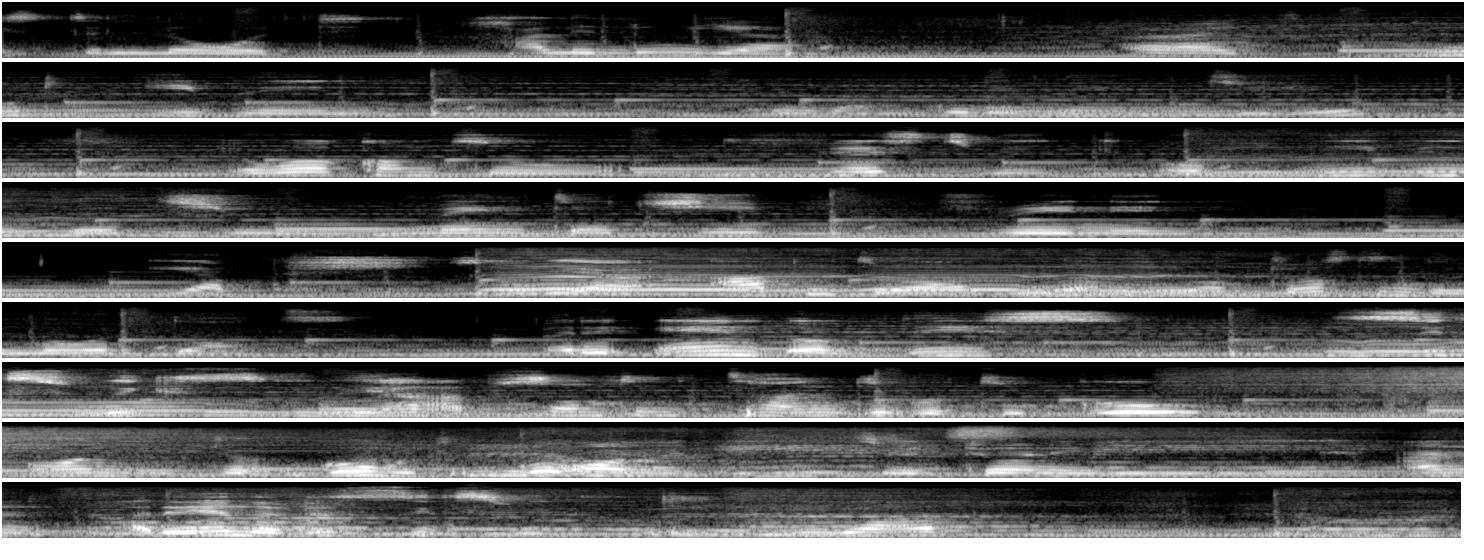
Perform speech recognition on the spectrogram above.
Praise the Lord. Hallelujah. All right. Good evening, everyone. Good evening to you. Welcome to the first week of Living Virtue Mentorship Training. Yep. So we are happy to have you and we are trusting the Lord that by the end of these six weeks we have something tangible to go on go with go on with your journey and at the end of this six weeks we have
